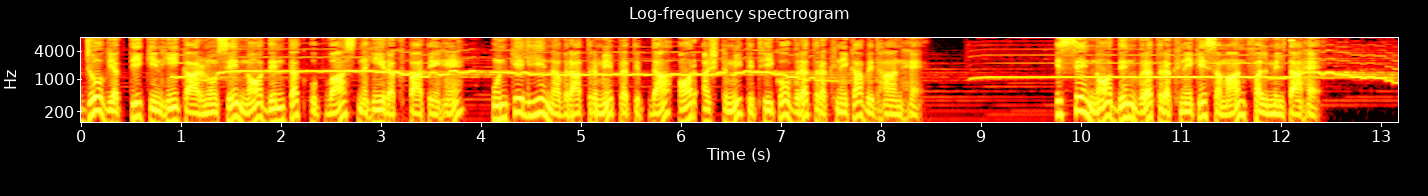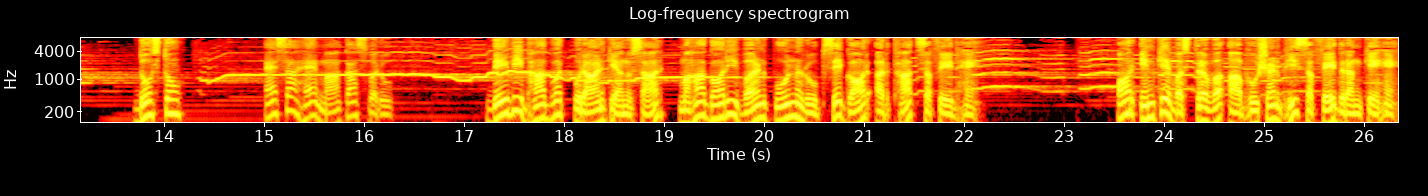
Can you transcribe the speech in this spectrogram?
जो व्यक्ति किन्हीं कारणों से नौ दिन तक उपवास नहीं रख पाते हैं उनके लिए नवरात्र में प्रतिपदा और अष्टमी तिथि को व्रत रखने का विधान है। इससे नौ दिन व्रत रखने के समान फल मिलता है। दोस्तों, ऐसा है माँ का स्वरूप। देवी भागवत पुराण के अनुसार महागौरी वर्ण पूर्ण रूप से गौर अर्थात सफ़ेद हैं। और इनके वस्त्र व आभूषण भी सफ़ेद रंग के हैं।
